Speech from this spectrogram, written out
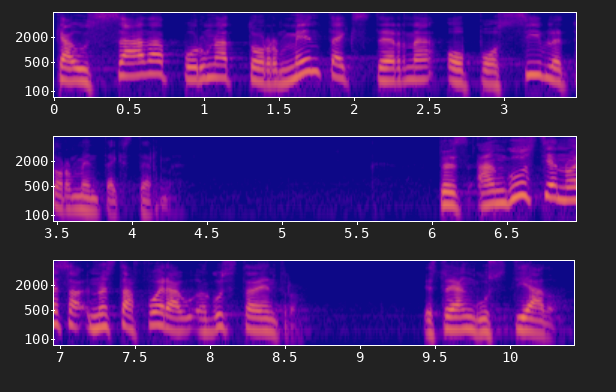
causada por una tormenta externa o posible tormenta externa. Entonces, angustia no, está afuera, angustia está dentro. Estoy angustiado.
